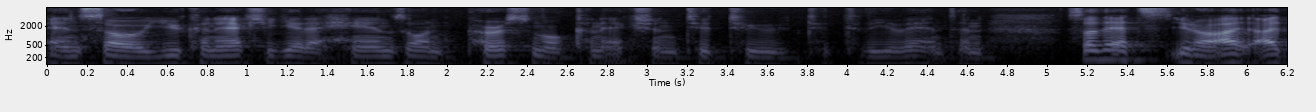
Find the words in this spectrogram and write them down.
and so you can actually get a hands-on personal connection to to to, to the event and. So that's, you know, I, I,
